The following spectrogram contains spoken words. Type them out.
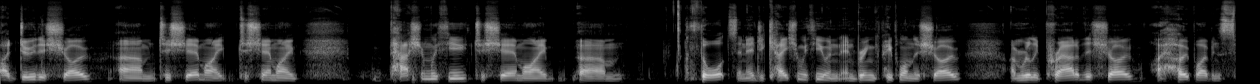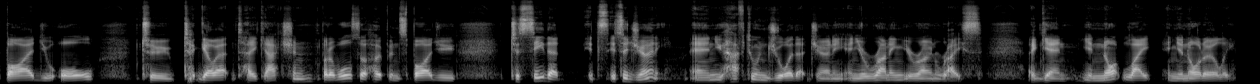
I do this show um, to share my to share my passion with you, to share my um, thoughts and education with you and, and bring people on the show. I'm really proud of this show. I hope I've inspired you all to, to go out and take action, but I've also hope inspired you to see that it's it's a journey and you have to enjoy that journey and you're running your own race. Again, you're not late and you're not early.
